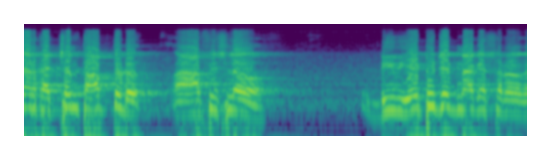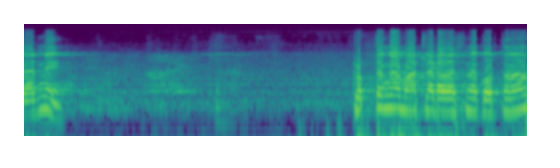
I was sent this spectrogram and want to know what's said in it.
గారికి అత్యంత ఆప్తుడు ఆ ఆఫీస్లో D A to Z Nageswararao గారిని క్లుప్తంగా మాట్లాడవలసిన కోరుతున్నాం.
